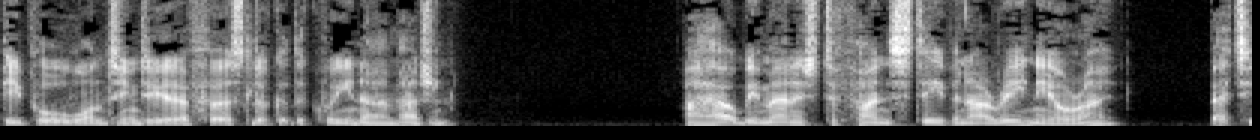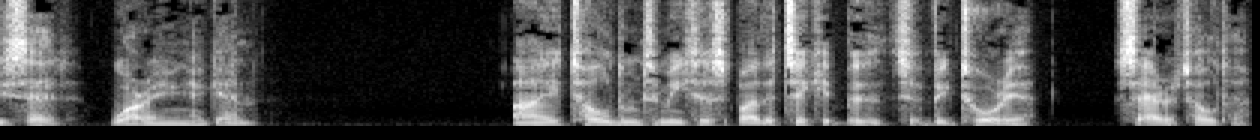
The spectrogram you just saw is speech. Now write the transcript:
People wanting to get a first look at the Queen, I imagine. I hope we managed to find Steve and Irene all right. Betty said, worrying again. I told them to meet us by the ticket booths at Victoria, Sarah told her.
